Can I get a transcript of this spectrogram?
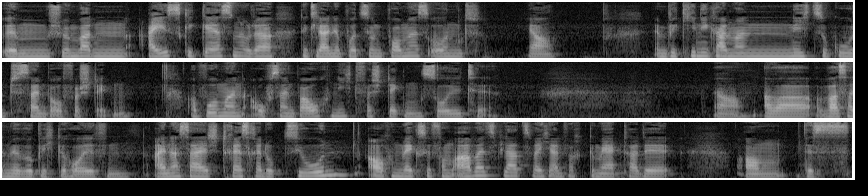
im Schwimmbad ein Eis gegessen oder eine kleine Portion Pommes und ja, im Bikini kann man nicht so gut seinen Bauch verstecken. Obwohl man auch seinen Bauch nicht verstecken sollte. Ja, aber was hat mir wirklich geholfen? Einerseits Stressreduktion, auch ein Wechsel vom Arbeitsplatz, weil ich einfach gemerkt hatte, ähm, das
